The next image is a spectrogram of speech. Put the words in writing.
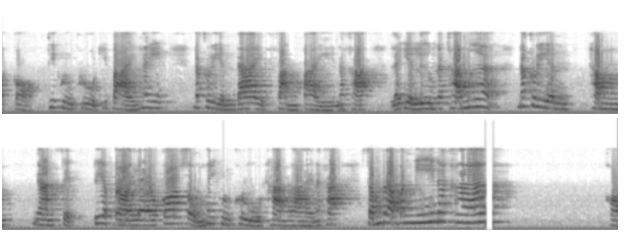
ประกอบที่คุณครูอธิบายให้นักเรียนได้ฟังไปนะคะ และอย่าลืมนะคะเมื่อนักเรียนทำงานเสร็จเรียบร้อยแล้วก็ส่งให้คุณครูทางไลน์นะคะสำหรับวันนี้นะคะ ขอ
